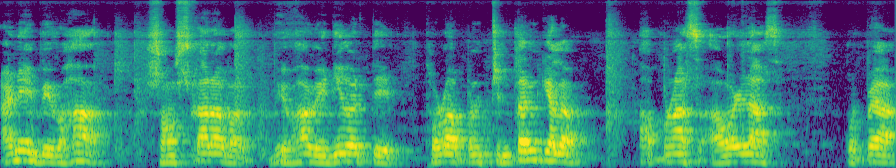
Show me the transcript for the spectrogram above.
आणि विवाह संस्कारावर विवाह विधीवरती थोडं आपण चिंतन केलं. आपणास आवडल्यास कृपया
